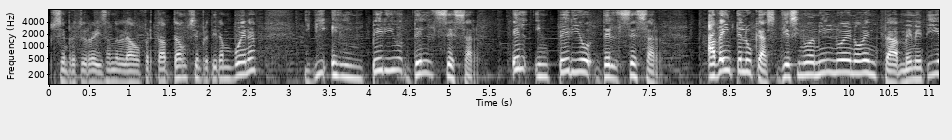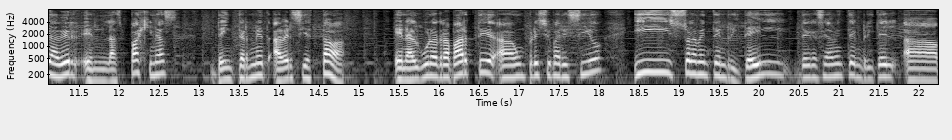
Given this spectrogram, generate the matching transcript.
siempre estoy revisando las ofertas UpDown, siempre tiran buenas, y vi el Imperio del César. El Imperio del César. A 20 lucas, 19.990. Me metí a ver en las páginas de internet a ver si estaba en alguna otra parte a un precio parecido y solamente en retail, desgraciadamente en retail a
